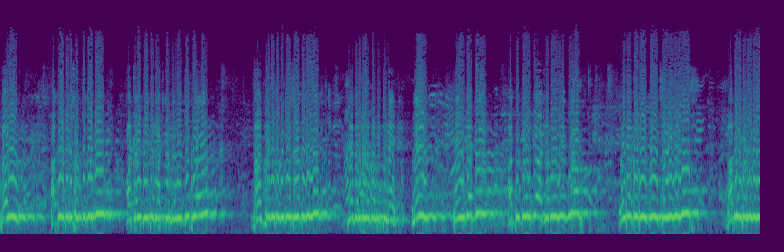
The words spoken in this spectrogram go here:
বাড়ি আপনি এটাকে সত্য করবে আর খালি পেটে কাজ করবে মিট্টি পেয়ে ভাত ভাজি তো কিছু হতে গেলে ये गंभीर होगा मिट्टी में मैम ट्रेन काटो आपकी ट्रेन का आठ नंबर में एक माप ये देखो बीच बीच समझ আপনি বন্ধুগুলি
